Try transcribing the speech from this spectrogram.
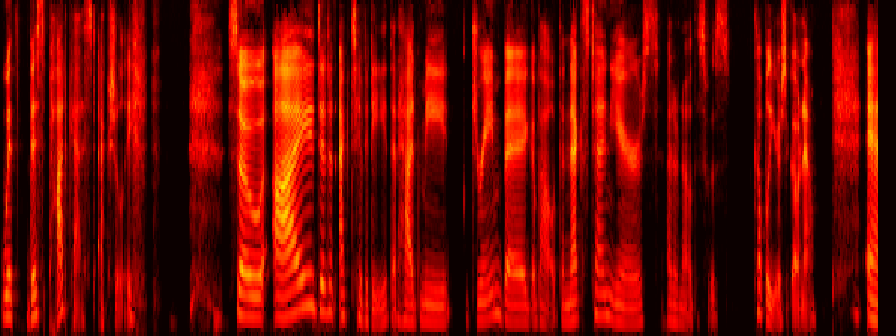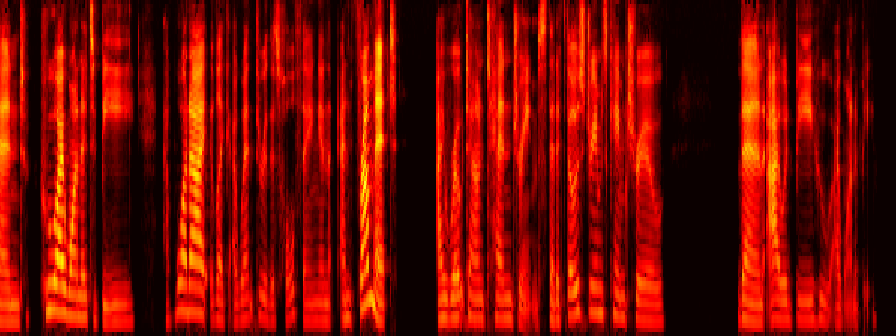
with this podcast, actually. so I did an activity that had me dream big about the next 10 years. I don't know, this was a couple years ago now. And who I wanted to be, what I like I went through this whole thing and and from it I wrote down 10 dreams that if those dreams came true, then I would be who I want to be.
